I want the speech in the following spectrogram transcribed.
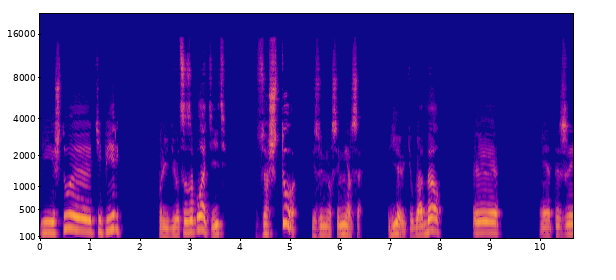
«И что э, теперь?» «Придется заплатить». «За что?» – изумился Мерса. «Я ведь угадал». э «Это же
